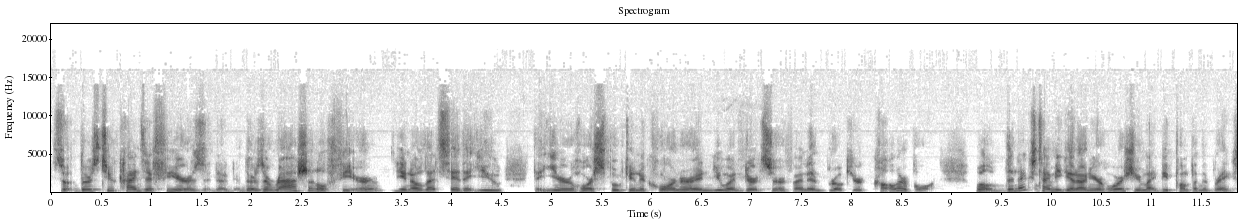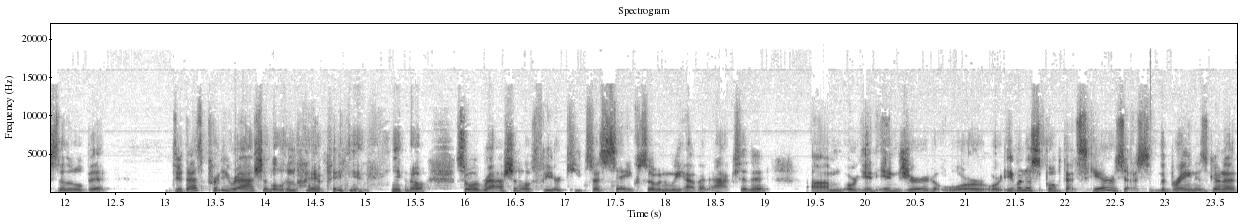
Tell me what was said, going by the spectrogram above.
so there's two kinds of fears. There's a rational fear. You know, let's say that you that your horse spooked in a corner and you went dirt surfing and broke your collarbone. Well, the next time you get on your horse, you might be pumping the brakes a little bit dude that's pretty rational in my opinion you know? So a rational fear keeps us safe. So when we have an accident um, or get injured or or even a spook that scares us the brain is gonna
